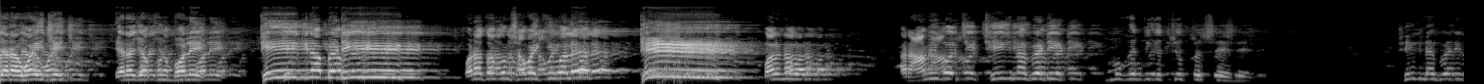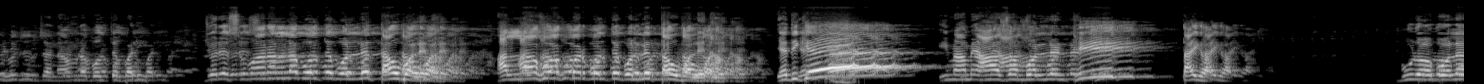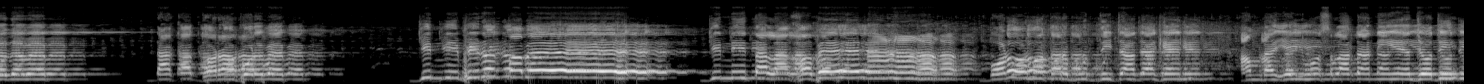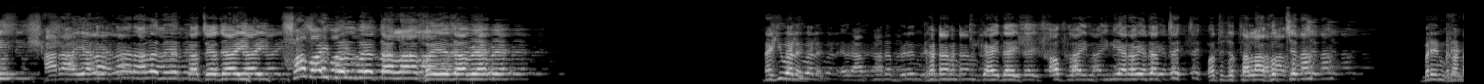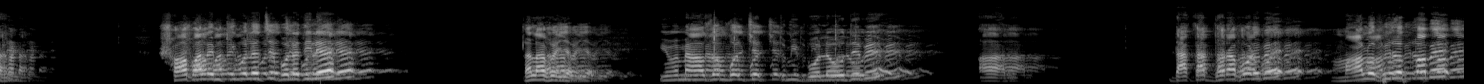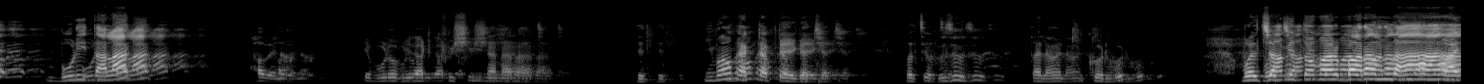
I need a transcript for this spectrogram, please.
যারা ওয়াইজিদ এরা যখন বলে ঠিক না বেঠিক ওরা তখন সবাই কি বলে ঠিক বলে না বলে আর আমি বলছি ঠিক না বেঠিক মুখের দিকে চুপ করছে ঠিক না বেঠিক হুজুর জানে আমরা বলতে পারি। জোরে সুবহান আল্লাহ বলতে বললে তাও বলে আল্লাহু আকবার বলতে বললে তাও বলে না। এদিকে ইমামে আজম বললেন ঠিক তাই হয়। বুড়ো বলে দেবে, ডাকাত ধরা পড়বে। গিন্নি ফিরত পাবে, গিন্নি তালাক হবে না। বড় মাতার বুদ্ধিটা দেখেন, আমরা এই মশলাটা নিয়ে যদি সারা এলাকার আলমের কাছে যাই, সবাই বলবে তালাক হয়ে যাবে। নাকি বলে? আপনারা ব্রেন খাটান কি কায়দায় সব লাইন ক্লিয়ার হয়ে যাচ্ছে, অথচ তালাক হচ্ছে না। ব্রেন খাটান সব আলেম কি বলেছে? বলে দিলে তালাক হয়ে যাবে। ইমামে আজম বলছে তুমি বলেও দেবে আর ডাকাত ধরা পড়বে মালও ফেরত পাবে বুড়ি তালাক হবে না। এ বুড়ো বিরাট খুশি না নারাজ ইমাম একটা পেয়ে গেছে। বলছে হুজুর তাহলে আমি কি করব? বলছে আমি তোমার বারান্দায়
